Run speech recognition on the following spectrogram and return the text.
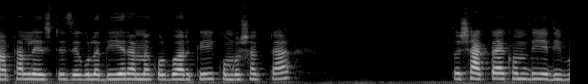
মাথা লেস্টেজ এগুলো দিয়ে রান্না করব আর কি, কুমড়ো শাকটা। তো শাকটা এখন দিয়ে দিব।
